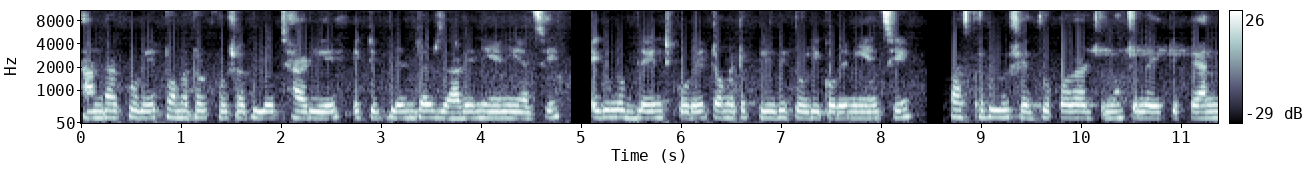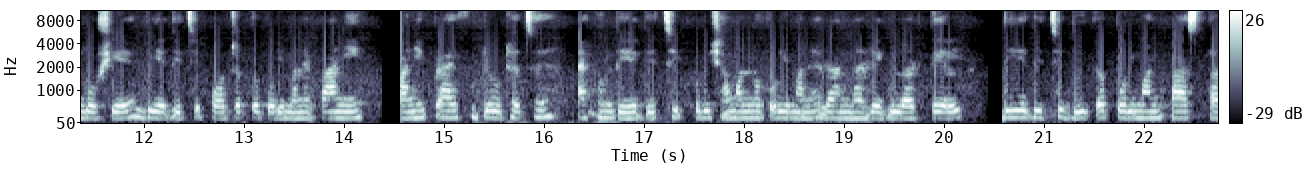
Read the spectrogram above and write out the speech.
ঠান্ডা করে টমেটোর খোসাগুলো ছাড়িয়ে একটি ব্লেন্ডার জারে নিয়ে নিয়েছি। এগুলো ব্লেন্ড করে টমেটো পিউরি তৈরি করে নিয়েছি। পাস্তাগুলো সেদ্ধ করার জন্য চুলায় একটি প্যান বসিয়ে দিয়ে দিচ্ছি পর্যাপ্ত পরিমাণে পানি। পানি প্রায় ফুটে উঠেছে। এখন দিয়ে দিচ্ছি খুবই সামান্য পরিমাণে রান্নার রেগুলার তেল। দিয়ে দিচ্ছি দুই কাপ পরিমাণ পাস্তা।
